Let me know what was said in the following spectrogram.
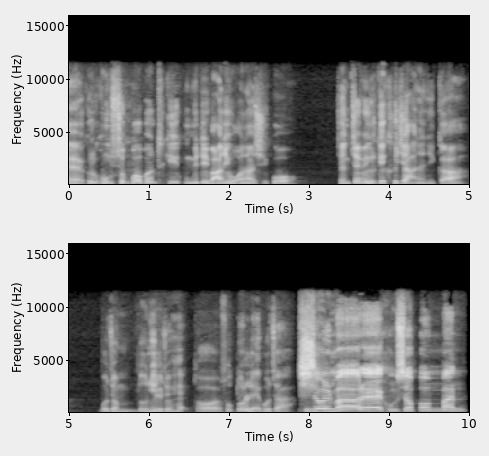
예, 그리고 공수처법은 특히 국민들이 많이 원하시고 쟁점이 그렇게 크지 않으니까 뭐 좀 논의를 좀 더 속도를 내보자. 10월 말에 공수처법만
